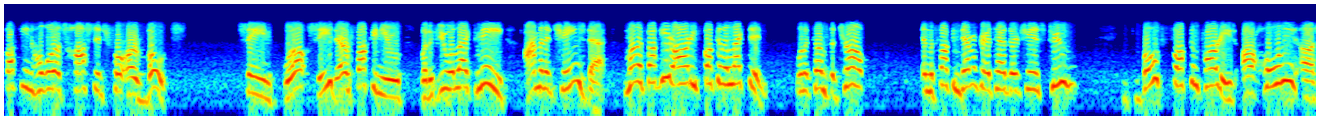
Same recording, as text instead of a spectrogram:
fucking hold us hostage for our votes, saying, "Well, see, they're fucking you, but if you elect me, I'm gonna change that." Motherfucker, you're already fucking elected. When it comes to Trump, and the fucking Democrats had their chance too. Both fucking parties are holding us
